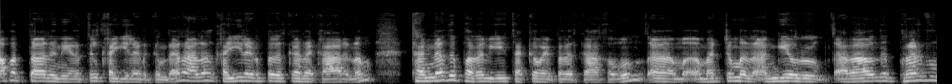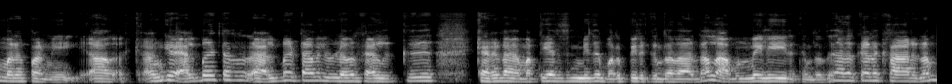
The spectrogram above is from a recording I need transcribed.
ஆபத்தான நேரத்தில் கையில் எடுக்கின்றார். ஆனால் கையில் எடுப்பதற்கான காரணம் தனது பதவியை தக்க வைப்பதற்காகவும் மற்றும் அங்கே ஒரு அதாவது பிறழ்வு மனப்பான்மையை அங்கே அல்பர்டர் அல்பர்டாவில் உள்ளவர்களுக்கு கனடா மத்திய அரசின் மீது வெறுப்பு இருக்கின்றதா என்றால் உண்மையிலேயே இருக்கின்றது. அதற்கான காரணம்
